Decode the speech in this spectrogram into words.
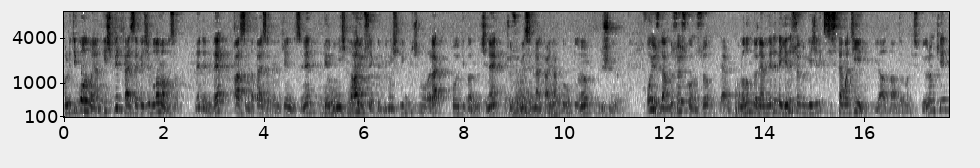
politik olmayan hiçbir felsefeci bulamamızın nedeni de aslında felsefenin kendisinin bir bilinç, daha yüksek bir bilinçlik biçimi olarak politikanın içine çözülmesinden kaynaklı olduğunu düşünüyorum. O yüzden bu söz konusu yani bunalım dönemleri ve yeni sömürgecilik sistematiği diye adlandırmak istiyorum ki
